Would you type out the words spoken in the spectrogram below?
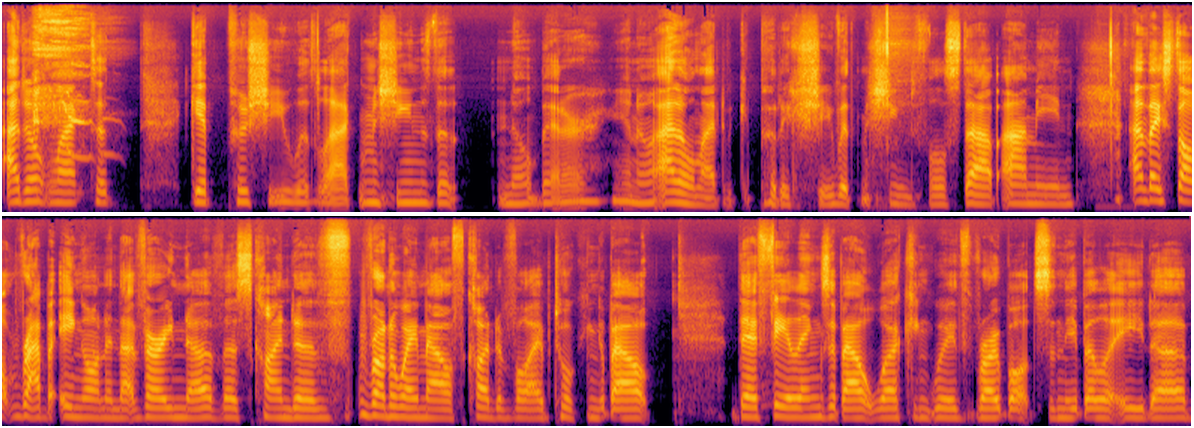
I don't like to get pushy with like machines that know better. You know, I don't like to get pushy with machines. Full stop. I mean, and they start rabbiting on in that very nervous kind of runaway mouth kind of vibe, talking about their feelings about working with robots and the ability to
